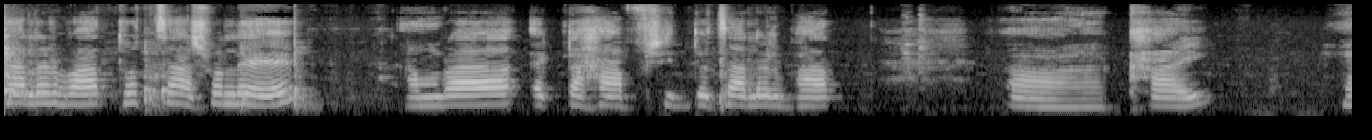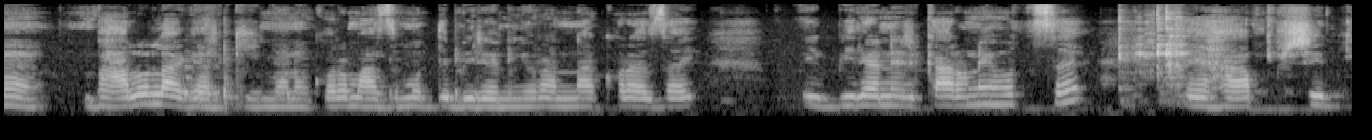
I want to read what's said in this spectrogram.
চালের ভাত হচ্ছে আসলে আমরা একটা হাফ সিদ্ধ চালের ভাত খাই। হ্যাঁ ভালো লাগে আর কি, মনে করো মাঝে মধ্যে বিরিয়ানিও রান্না করা যায়। এই বিরিয়ানির কারণে হচ্ছে এই হাফ সিদ্ধ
